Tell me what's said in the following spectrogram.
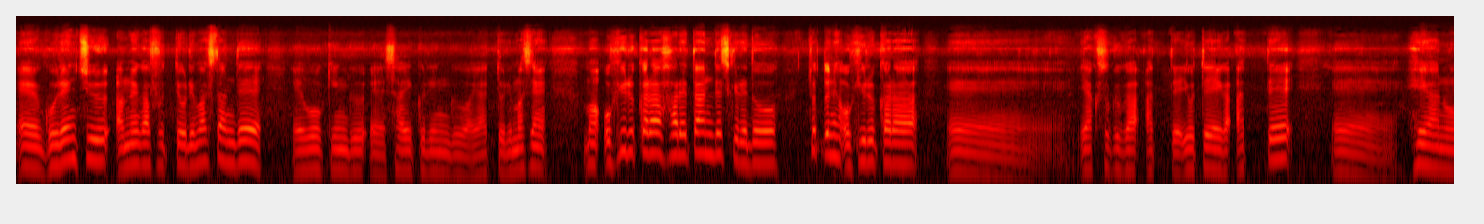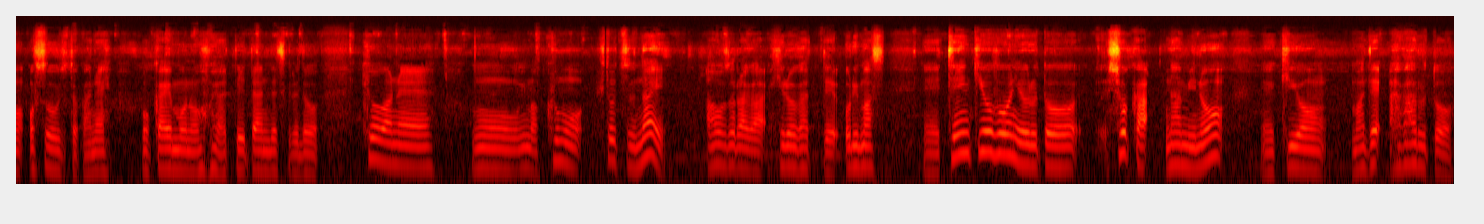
えー午前中雨が降っておりましたんで、えーウォーキング、えーサイクリングはやっておりません。まあ、お昼から晴れたんですけれど、ちょっとね、お昼から、えー約束があって、予定があって、えー部屋のお掃除とかねお買い物をやっていたんですけれど今日はねもう今雲一つない青空が広がっております、えー天気予報によると初夏並みの気温まで上がると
